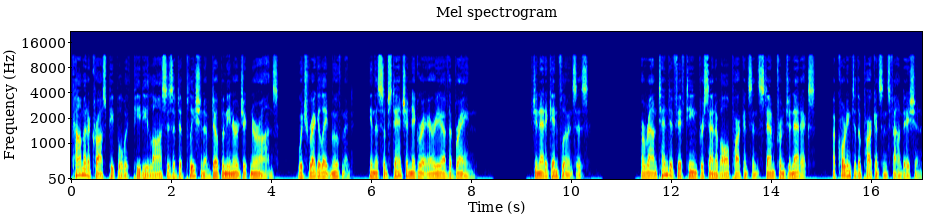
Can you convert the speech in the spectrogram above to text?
Common across people with PD loss is a depletion of dopaminergic neurons, which regulate movement, in the substantia nigra area of the brain. Genetic influences Around 10 to 15 percent of all Parkinson's stem from genetics, according to the Parkinson's Foundation.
